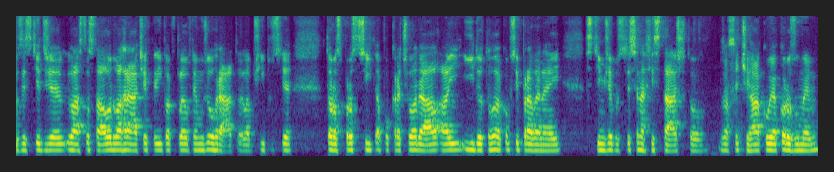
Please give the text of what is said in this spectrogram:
zjistit, že vás to stálo dva hráče, který pak v playoff nemůžou hrát. To je lepší prostě to rozprostřít a pokračovat dál a jít do toho jako připravený s tím, že prostě se nachystáš, to zase Čiháku jako rozumím,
